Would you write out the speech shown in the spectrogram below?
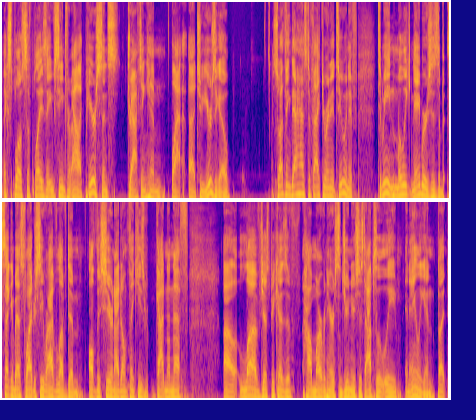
explosive plays that you've seen from Alec Pierce since drafting him uh, two years ago. So I think that has to factor in it too. And if to me Malik Nabers is the second best wide receiver, I've loved him all this year, and I don't think he's gotten enough uh, love just because of how Marvin Harrison Jr. is just absolutely an alien. But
